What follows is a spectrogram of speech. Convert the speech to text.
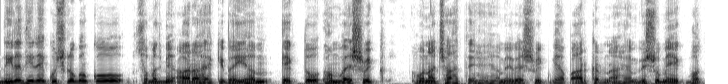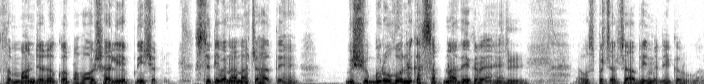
धीरे धीरे कुछ लोगों को समझ में आ रहा है कि भाई हम एक तो हम वैश्विक होना चाहते हैं हमें वैश्विक व्यापार करना है हम विश्व में एक बहुत सम्मानजनक और प्रभावशाली अपनी स्थिति बनाना चाहते हैं। विश्व गुरु होने का सपना देख रहे हैं। जी। उस पर चर्चा अभी मैं नहीं करूँगा।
